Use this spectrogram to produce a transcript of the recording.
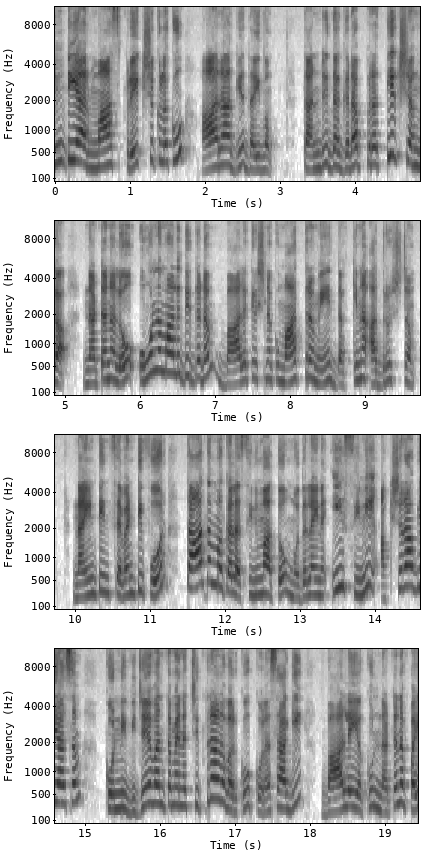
ఎన్టీఆర్ మాస్ ప్రేక్షకులకు ఆరాధ్య దైవం. తండ్రి దగ్గర ప్రత్యక్షంగా నటనలో ఓనమాలు దిద్దడం బాలకృష్ణకు మాత్రమే దక్కిన అదృష్టం. నైన్టీన్ సెవెంటీ ఫోర్ తాతమ్మ కళ సినిమాతో మొదలైన ఈ సినీ అక్షరాభ్యాసం కొన్ని విజయవంతమైన చిత్రాల వరకు కొనసాగి బాలయ్యకు నటనపై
